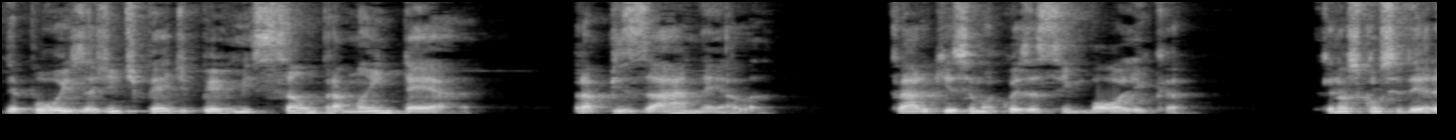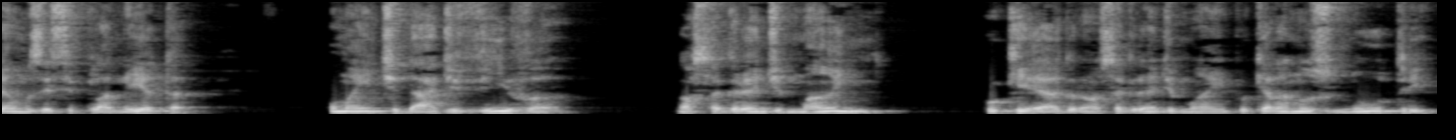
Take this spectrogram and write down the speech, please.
Depois, a gente pede permissão para a Mãe Terra, para pisar nela. Claro que isso é uma coisa simbólica, porque nós consideramos esse planeta uma entidade viva, nossa grande mãe. Por que a nossa grande mãe? Porque ela nos nutre,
